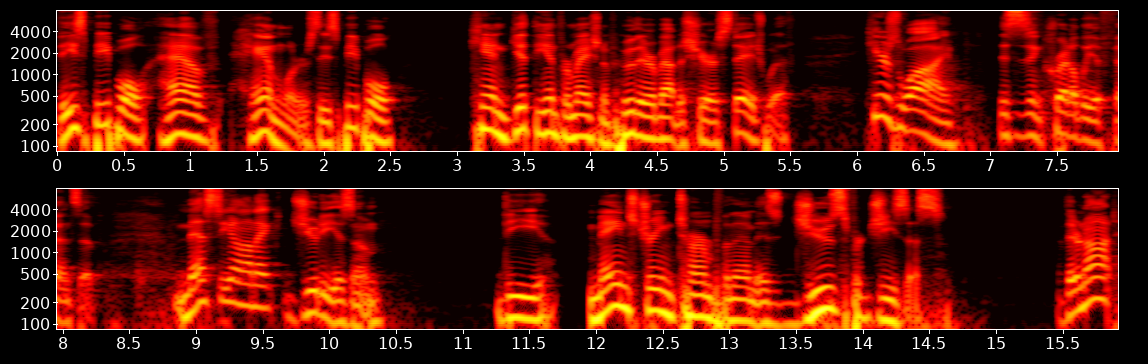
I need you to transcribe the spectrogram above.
These people have handlers. These people can get the information of who they're about to share a stage with. Here's why this is incredibly offensive. Messianic Judaism, the mainstream term for them is Jews for Jesus. They're not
